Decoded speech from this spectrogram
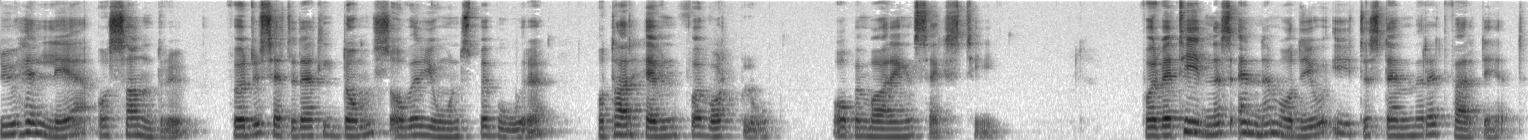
du hellige og sandru, før du setter deg til doms over jordens beboere og tar hevn for vårt blod? Åpenbaringen 6.10. For ved tidenes ende må det jo ytes dem rettferdighet.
